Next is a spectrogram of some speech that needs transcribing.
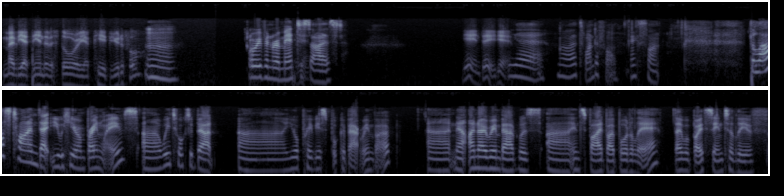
maybe at the end of a story appear beautiful. Mm. Or even romanticized. Yeah, indeed, yeah. Yeah. Oh, that's wonderful. Excellent. The last time that you were here on Brainwaves, uh, we talked about uh, your previous book about Rimbaud. Uh, now, I know Rimbaud was uh, inspired by Baudelaire. They were both seen to live,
